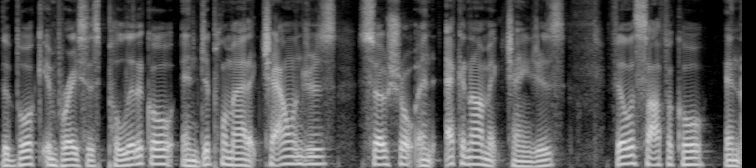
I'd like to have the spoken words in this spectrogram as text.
the book embraces political and diplomatic challenges, social and economic changes, philosophical and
